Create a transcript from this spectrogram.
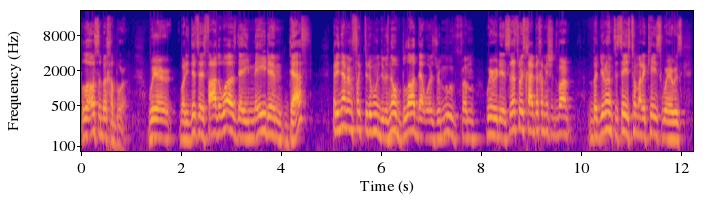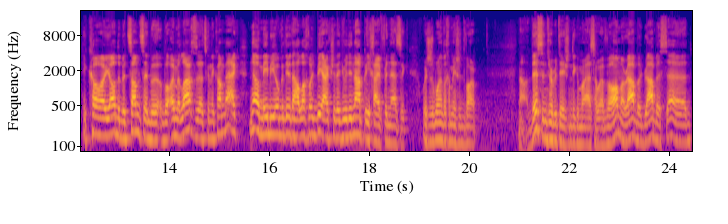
Bechabura. Where what he did to his father was that he made him deaf, but he never inflicted a wound. There was no blood that was removed from where it is. So that's why he's Chai Bechamish Dvarim. But you don't have to say he's talking about a case where it was hikawa yada, but some say but that's going to come back. No, maybe over there the halacha would be actually that you would not be chayv for nezik, which is one of the chamish dvarim. Now this interpretation the Gemara asks, however, Amar Rabba Rabba said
